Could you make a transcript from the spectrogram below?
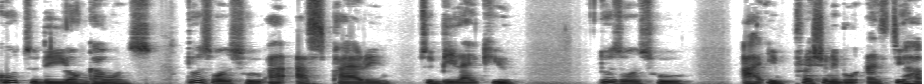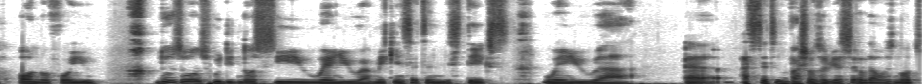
Go to the younger ones, those ones who are aspiring to be like you, those ones who are impressionable and still have honor for you. Those ones who did not see you when you were making certain mistakes, when you were uh, at certain versions of yourself that was not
